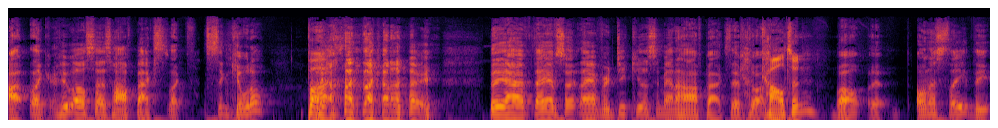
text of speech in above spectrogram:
Uh, like, who else has halfbacks? Like, St Kilda? But like, I don't know. They have they have so they have ridiculous amount of halfbacks. They've got Carlton, well, uh, honestly, the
